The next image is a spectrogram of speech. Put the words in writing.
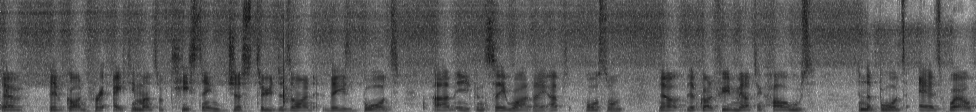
They've, they've gone through 18 months of testing just to design these boards um, and you can see why they are awesome. Now they've got a few mounting holes in the boards as well.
